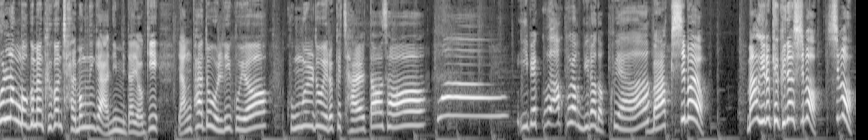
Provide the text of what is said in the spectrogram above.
홀랑 먹으면 그건 잘 먹는 게 아닙니다. 여기 양파도 올리고요. 국물도 이렇게 잘 떠서 와 입에 꾸역꾸역 밀어 넣고요. 막 씹어요. 막 이렇게 그냥 씹어. 씹어.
